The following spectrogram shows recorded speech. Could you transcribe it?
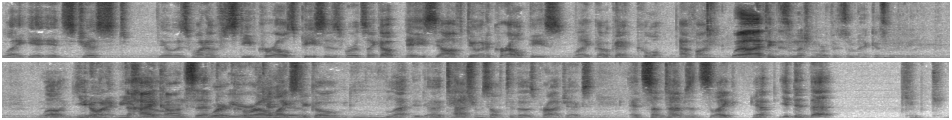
Like it, it's just it was one of Steve Carell's pieces where it's like, oh, he's off doing a Carell piece. Like, okay, cool, have fun. Well, I think this is much more of a Zemeckis movie. Well, you know what I mean. The high though, concept, where Carell kinda- likes to go attach himself to those projects, and sometimes it's like, "Yep, you did that. Can, can,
